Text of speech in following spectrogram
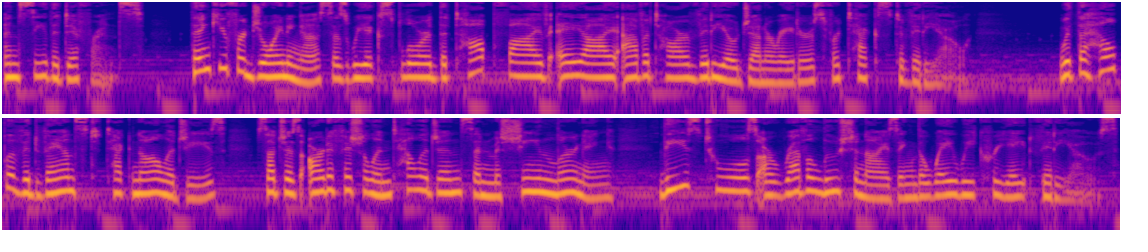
and see the difference. Thank you for joining us as we explored the top 5 AI avatar video generators for text to video. With the help of advanced technologies such as artificial intelligence and machine learning, these tools are revolutionizing the way we create videos.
